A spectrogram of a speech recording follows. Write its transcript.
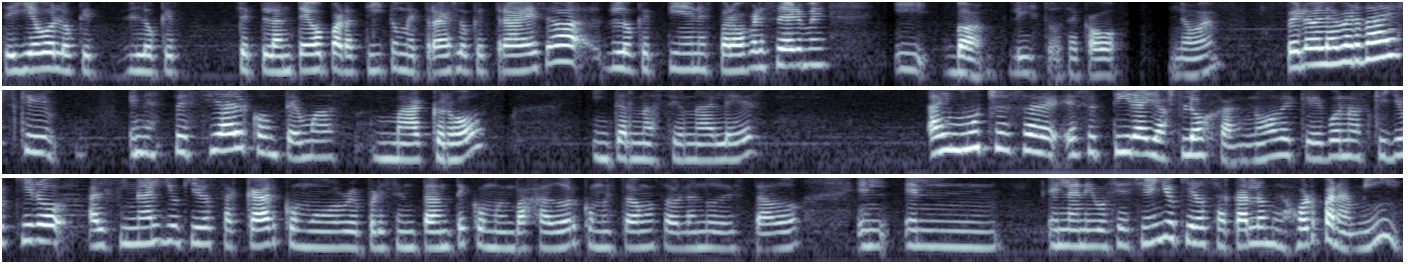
Te llevo lo que, lo que te planteo para ti, tú me traes lo que traes, ah, lo que tienes para ofrecerme y, bueno, listo, se acabó, ¿no? Pero la verdad es que, en especial con temas macros, internacionales, hay mucho ese, ese, tira y afloja, ¿no? De que, bueno, es que yo quiero, al final yo quiero sacar como representante, como embajador, como estábamos hablando de Estado, en, en, en la negociación yo quiero sacar lo mejor para mí,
